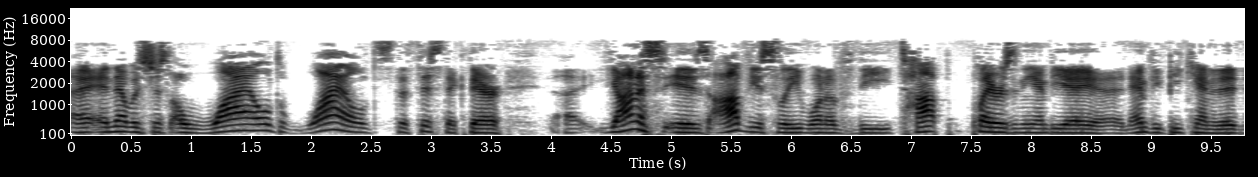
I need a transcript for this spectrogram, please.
uh, and that was just a wild, wild statistic there. Uh, Giannis is obviously one of the top players in the NBA, an MVP candidate,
